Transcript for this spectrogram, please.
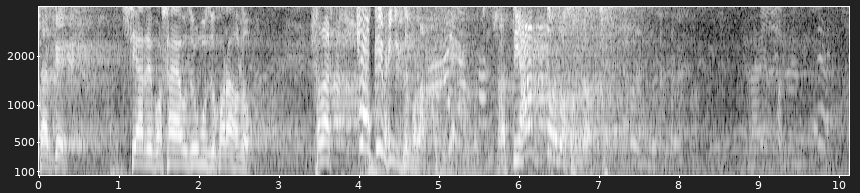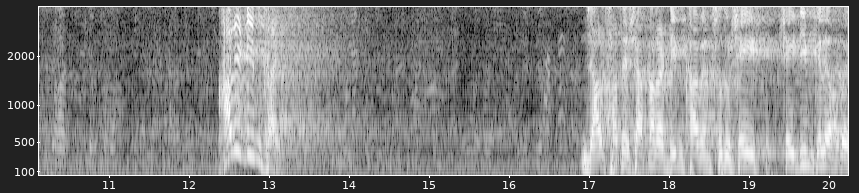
সাহেবকে চেয়ারে বসায় উজু মুজু করা হলো। সারা চোখে ভেঙে ফেলব এখন তিয়াত্তর বছর যাচ্ছে। খালি ডিম খায়। জাল সাথে এসে আপনারা ডিম খাবেন, শুধু সেই সেই ডিম খেলে হবে।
